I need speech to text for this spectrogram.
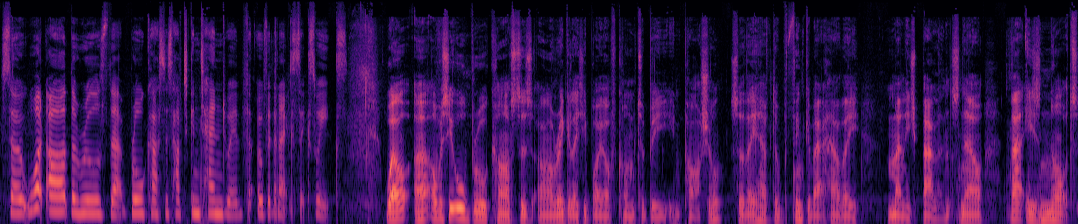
So, what are the rules that broadcasters have to contend with over the next six weeks? Well, uh, obviously, all broadcasters are regulated by Ofcom to be impartial, so they have to think about how they manage balance. Now, that is not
